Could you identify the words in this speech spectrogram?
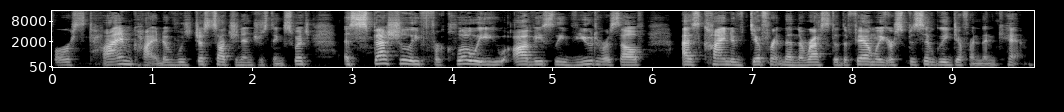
first time kind of was just such an interesting switch especially for Khloé who obviously viewed herself as kind of different than the rest of the family or specifically different than kim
